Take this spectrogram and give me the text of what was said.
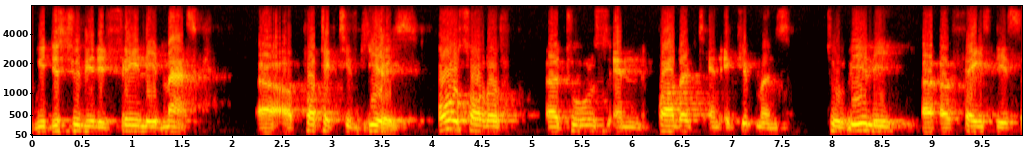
We distributed freely masks, uh, uh, protective gears, all sort of uh, tools and products and equipments to really uh, uh, face this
